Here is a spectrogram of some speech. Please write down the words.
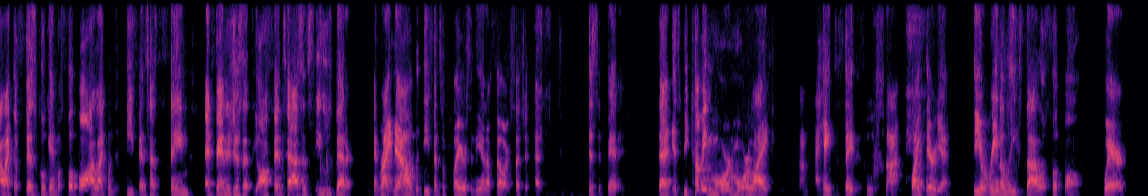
I like the physical game of football. I like when the defense has the same advantages that the offense has and see who's better. And right now, the defensive players in the NFL are such a disadvantage that it's becoming more and more like I hate to say this, it's not quite there yet. The arena league style of football, where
